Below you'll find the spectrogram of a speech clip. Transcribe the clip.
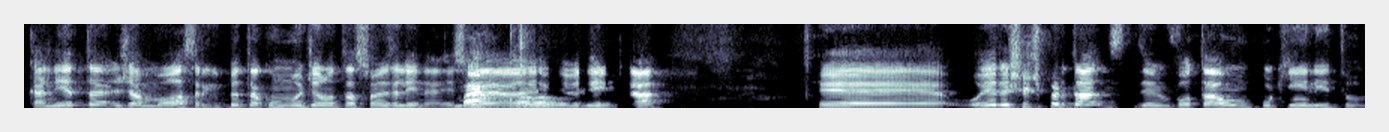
caneta já mostra que o Pedro tá com um monte de anotações ali, né? Isso bah, é tá evidente, tá? É, oi, deixa eu te perguntar, voltar um pouquinho ali, tu,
